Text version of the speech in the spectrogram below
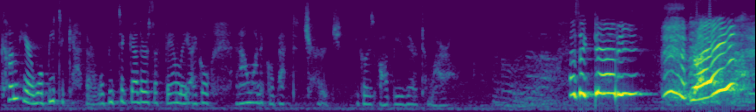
come here, we'll be together. We'll be together as a family. I go, and I want to go back to church. He goes, I'll be there tomorrow. I was like, Daddy, right?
